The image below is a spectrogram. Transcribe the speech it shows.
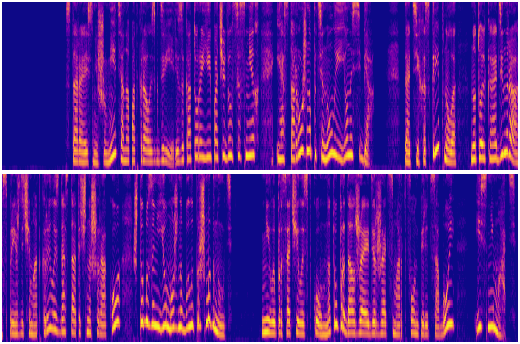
Стараясь не шуметь, она подкралась к двери, за которой ей почудился смех, и осторожно потянула ее на себя. Та тихо скрипнула, но только один раз, прежде чем открылась достаточно широко, чтобы за нее можно было прошмыгнуть. Мила просочилась в комнату, продолжая держать смартфон перед собой — и снимать.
